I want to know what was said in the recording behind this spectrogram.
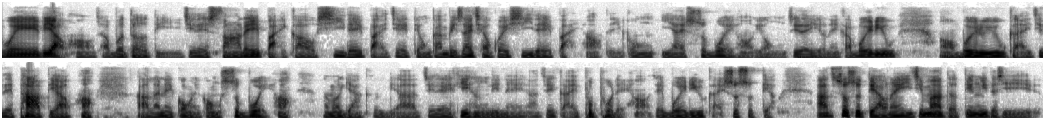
花了吼，差不多伫即个三礼拜到四礼拜，即中间袂使超过四礼拜吼，就是讲伊爱雪尾吼，用即个用呢甲尾溜哦，尾溜甲即个拍掉吼，啊咱咧讲诶讲缩尾吼，那么也也即个去横林呢，啊，即个扑扑咧吼，即尾流甲缩缩掉，啊，缩缩掉呢，伊即马着定义着是。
